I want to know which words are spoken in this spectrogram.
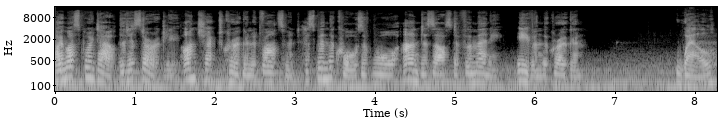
I must point out that historically, unchecked Krogan advancement has been the cause of war and disaster for many, even the Krogan. Well,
